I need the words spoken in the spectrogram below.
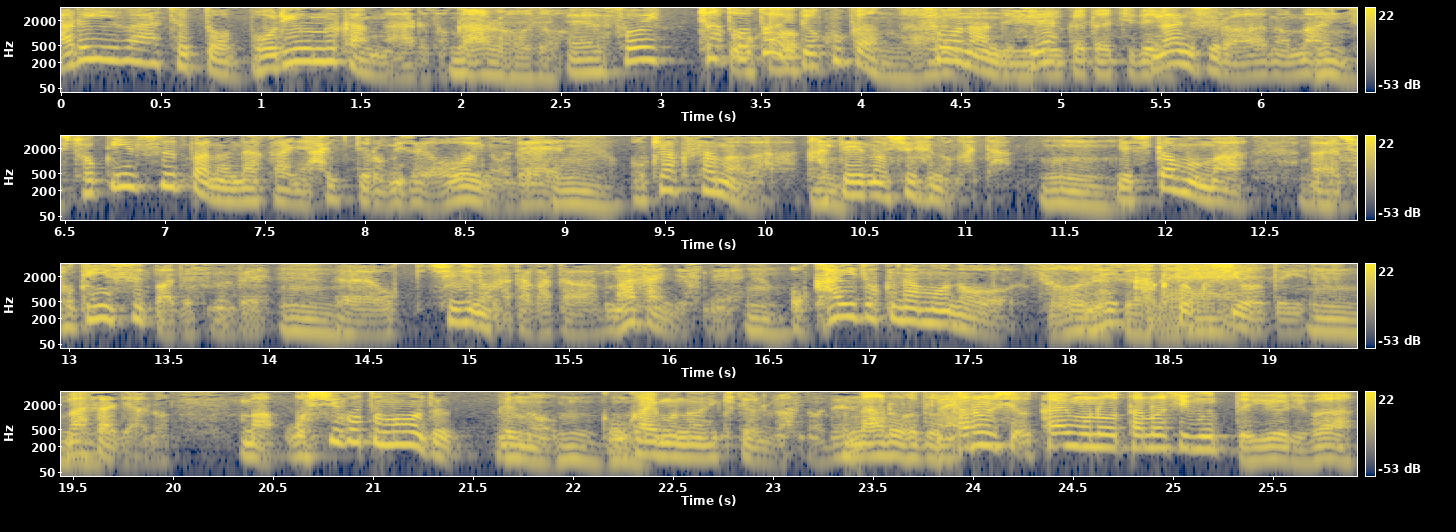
あるいはちょっとボリューム感があるとか、なるほど。えー、そういったことを、ち感があるそうなんですね、形で。何しろあの、まあ、うん、食品スーパーの中に入ってるお店が多いので、うん、お客様は家庭の主婦の方、うん、でしかも、まあ、食品スーパーですので、うん、えー、主婦の方々はまさにですね、お買い得なものをね、ね獲得しようという、まさにあの、まあ、お仕事モードでのお買い物に来ておりますので、ね、なるほど、ね、楽し買い物を楽しむというよりは、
